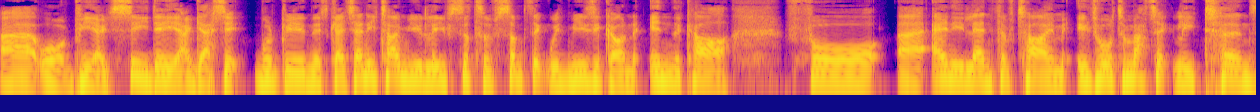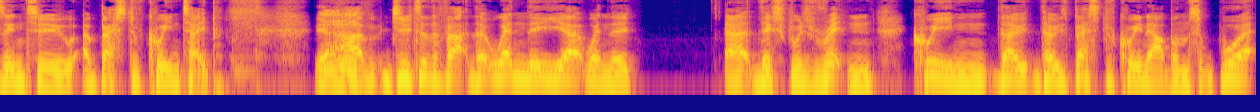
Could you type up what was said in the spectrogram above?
uh, or you know, CD, I guess it would be in this case. Anytime you leave sort of something with music on in the car for uh, any length of time, it automatically turns into a best of Queen tape. Yeah, um, due to the fact that when the uh, when the uh, this was written, Queen, th- those best of Queen albums were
